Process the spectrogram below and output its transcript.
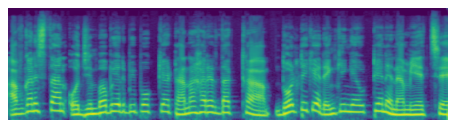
আফগানিস্তান ও জিম্বাবুয়ের বিপক্ষে টানাহারের ধাক্কা দলটিকে র্যাঙ্কিংয়েও টেনে নামিয়েছে।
